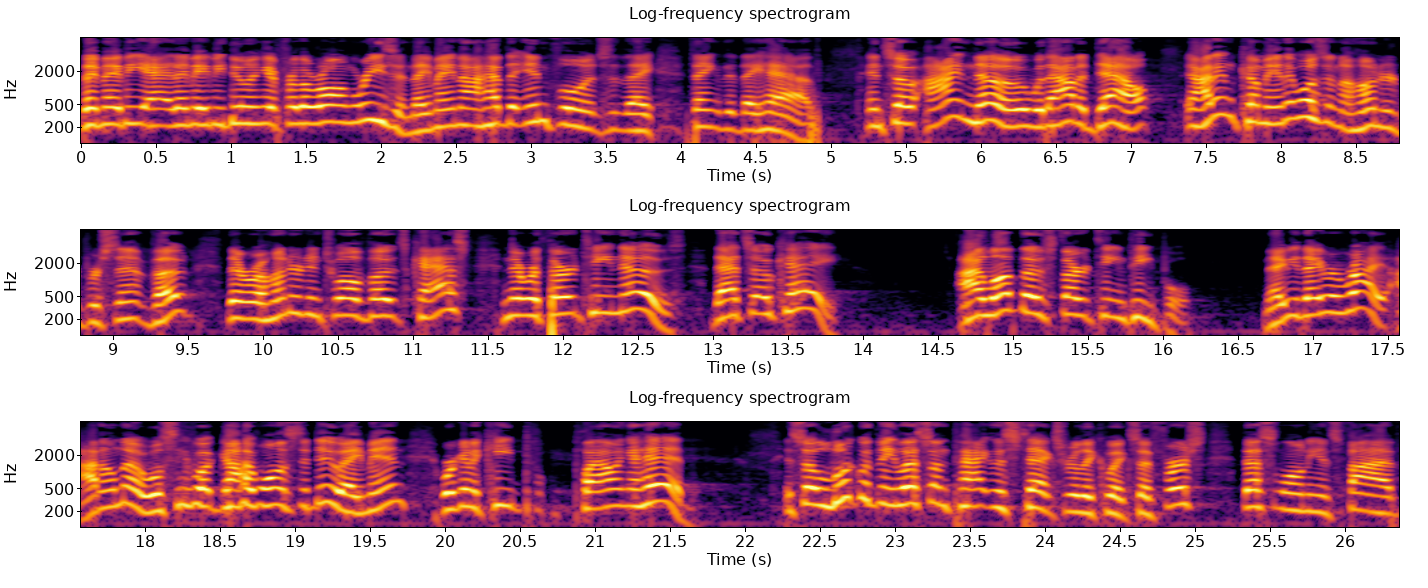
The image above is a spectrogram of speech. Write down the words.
They may, be, uh, they may be doing it for the wrong reason. They may not have the influence that they think that they have. And so I know without a doubt, I didn't come in, it wasn't a 100% vote. There were 112 votes cast, and there were 13 no's. That's okay. I love those 13 people. Maybe they were right. I don't know. We'll see what God wants to do. Amen. We're going to keep plowing ahead. And so look with me. Let's unpack this text really quick. So First Thessalonians 5,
